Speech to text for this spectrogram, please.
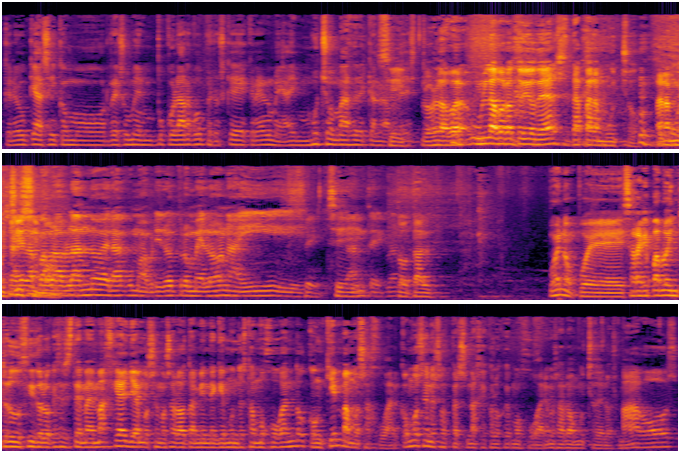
creo que así como resumen un poco largo, pero es que créanme, hay mucho más del que hablar Sí, de esto. un laboratorio de Ars da para mucho, para O sea, muchísimo. Hablando era como abrir otro melón ahí Sí. Sí, gigante, claro. Total. Bueno, pues ahora que Pablo ha introducido lo que es el sistema de magia, ya hemos, hemos hablado también de qué mundo estamos jugando, con quién vamos a jugar, cómo son esos personajes con los que vamos a jugar. Hemos hablado mucho de los magos,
